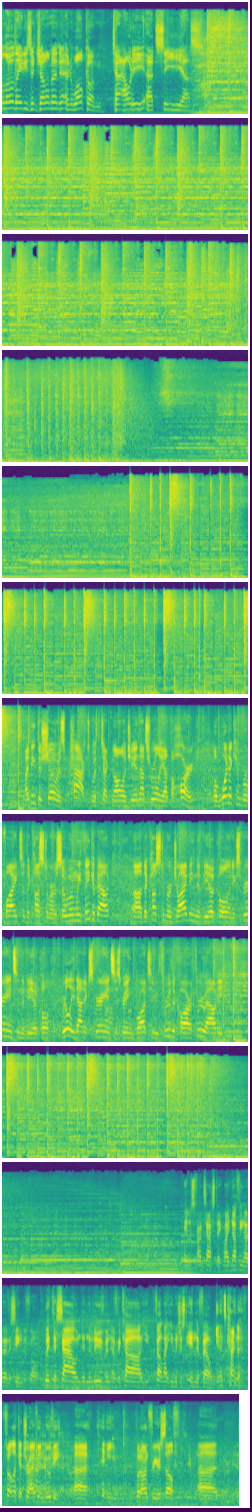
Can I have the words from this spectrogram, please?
Hello, ladies and gentlemen, and welcome to Audi at CES. I think the show is packed with technology, and that's really at the heart of what it can provide to the customer. So when we think about uh, the customer driving the vehicle and experiencing the vehicle, really that experience is being brought to you through the car, through Audi. Was fantastic, like nothing I've ever seen before. With the sound and the movement of the car, you felt like you were just in the film. And it's kind of felt like a drive-in movie uh, you put on for yourself. Uh,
